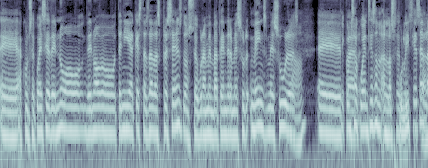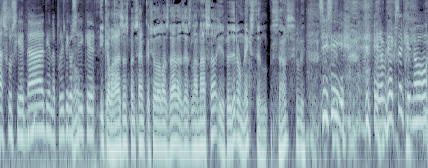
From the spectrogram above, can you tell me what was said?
eh, a conseqüència de no, de no tenir aquestes dades presents, doncs segurament va prendre mesura, menys mesures. No. Eh, Té per, conseqüències en, en les polítiques. en la societat mm. i en la política. No? O sigui que... I que a vegades ens pensem que això de les dades és la NASA i després era un Excel, saps? Sí, sí, era un Excel que no,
